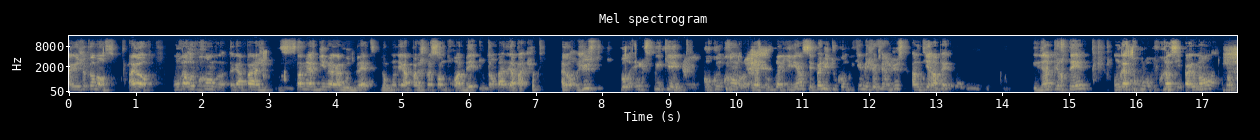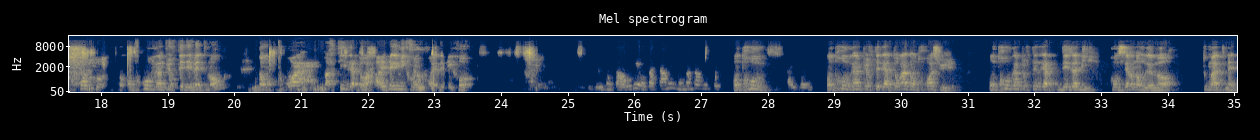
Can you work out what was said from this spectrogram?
Allez, je commence. Alors, on va reprendre la page Samer Gimel Amoudbet. Donc, on est à la page 63b, tout en bas de la page. Alors, juste pour expliquer, pour comprendre la structure qui vient, c'est pas du tout compliqué, mais je vais faire juste un petit rappel. L'impureté, on la trouve principalement dans trois choses. On trouve l'impureté des vêtements dans trois parties de la Torah. Arrêtez. Arrêtez les micros. On trouve, on trouve l'impureté de la Torah dans trois sujets. On trouve l'impureté des habits concernant le mort, tout matmet.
